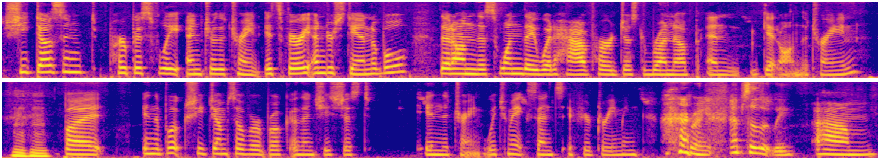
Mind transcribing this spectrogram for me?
she doesn't purposefully enter the train. It's very understandable that on this one they would have her just run up and get on the train. mm-hmm. But in the book, she jumps over a brook and then she's just in the train, which makes sense if you're dreaming. right, absolutely. Um,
